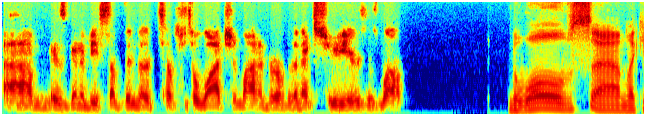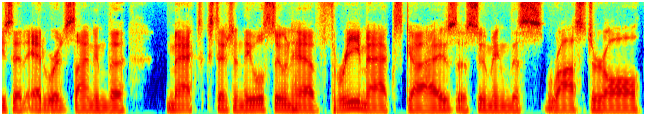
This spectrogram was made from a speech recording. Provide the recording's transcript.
Um, is going to be something to, to, to watch and monitor over the next few years as well. The Wolves, um, like you said, Edwards signing the max extension. They will soon have three max guys, assuming this roster all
